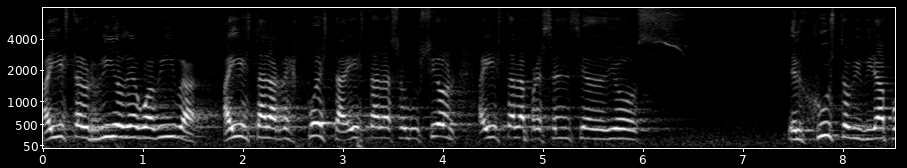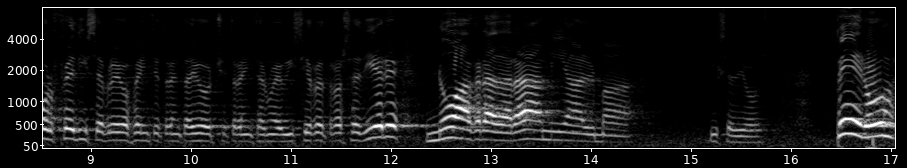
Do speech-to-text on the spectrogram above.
Ahí está el río de agua viva, ahí está la respuesta, ahí está la solución, ahí está la presencia de Dios. El justo vivirá por fe, dice Hebreos 20, 38 y 39. Y si retrocediere, no agradará a mi alma, dice Dios. Pero,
